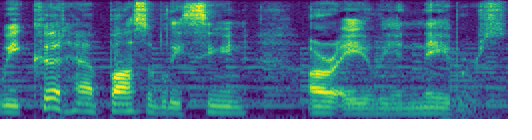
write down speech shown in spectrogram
we could have possibly seen our alien neighbors.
